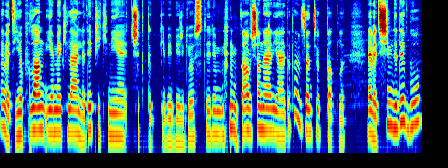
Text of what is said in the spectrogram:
Evet, yapılan yemeklerle de pikniğe çıktık gibi bir gösterim. Tavşan her yerde. Tavşan çok tatlı. Evet, şimdi de bu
